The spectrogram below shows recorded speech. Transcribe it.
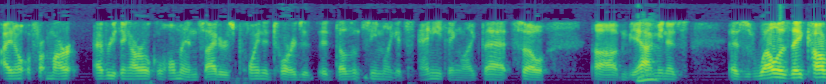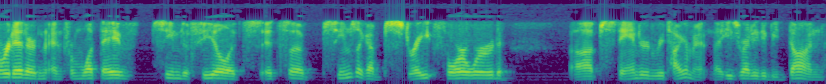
I don't from our everything our Oklahoma insiders pointed towards it, it doesn't seem like it's anything like that. So, um, yeah, I mean as as well as they covered it, and, and from what they've seemed to feel, it's it's a seems like a straightforward, uh, standard retirement that he's ready to be done.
